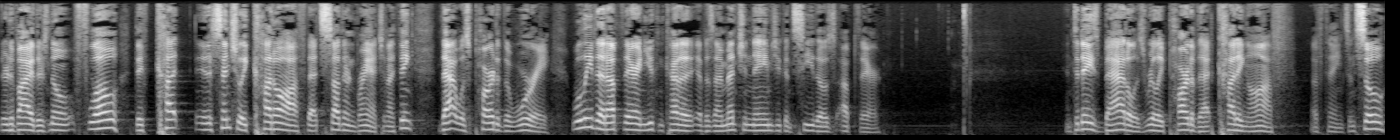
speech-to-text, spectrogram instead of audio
they're divided. There's no flow. They've cut, and essentially cut off that southern branch. And I think that was part of the worry. We'll leave that up there, and you can kind of, as I mentioned names, you can see those up there. And today's battle is really part of that cutting off of things. And so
